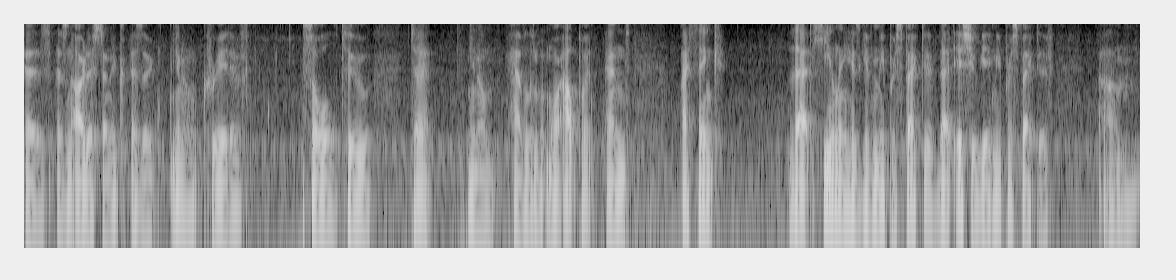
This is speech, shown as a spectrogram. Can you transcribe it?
as as an artist and a, as a you know creative soul to to you know have a little bit more output. And I think that healing has given me perspective. That issue gave me perspective, um,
